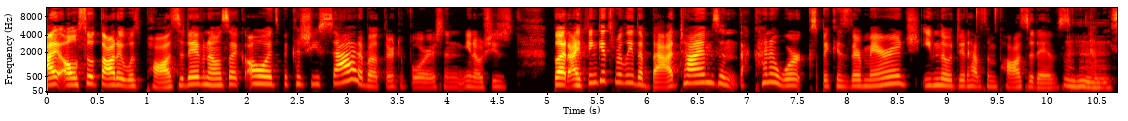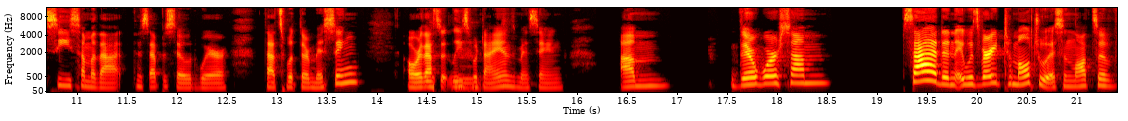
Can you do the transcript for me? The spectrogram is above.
I also thought it was positive and I was like, "Oh, it's because she's sad about their divorce and you know, she's but I think it's really the bad times and that kind of works because their marriage, even though it did have some positives and Mhm. we see some of that this episode where that's what they're missing or that's at least Mhm. what Diane's missing. Um there were some sad and it was very tumultuous and lots of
